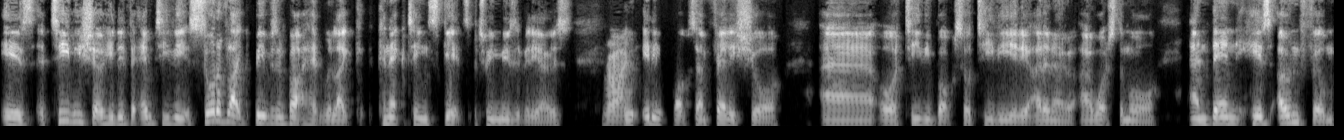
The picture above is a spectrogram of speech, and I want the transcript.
is a TV show he did for MTV. It's sort of like Beavis and Butthead, with like connecting skits between music videos. Right. Called Idiot Box, I'm fairly sure, uh, or TV Box or TV Idiot. I don't know. I watched them all. And then his own film,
